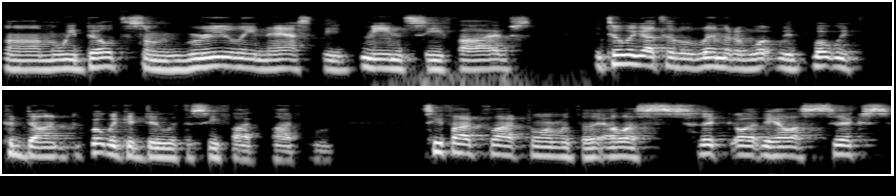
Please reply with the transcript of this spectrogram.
Um, we built some really nasty, mean C5s until we got to the limit of what we what we could done what we could do with the C5 platform. C5 platform with the LS6, uh, the LS6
